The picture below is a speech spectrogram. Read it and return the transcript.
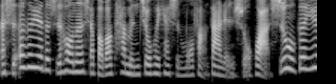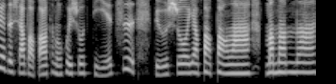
那十二个月的时候呢，小宝宝他们就会开始模仿大人说话。十五个月的小宝宝他们会说叠字，比如说要抱抱啦、妈妈啦、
